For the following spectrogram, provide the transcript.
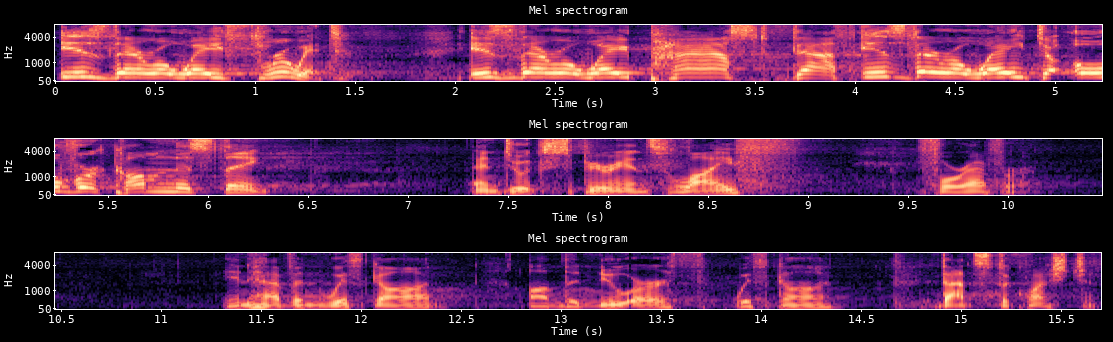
is there a way through it? Is there a way past death? Is there a way to overcome this thing and to experience life forever. In heaven with God, on the new earth with God? That's the question.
